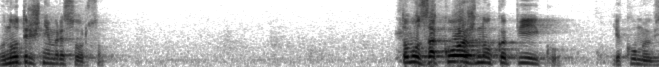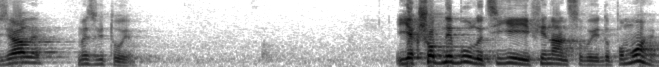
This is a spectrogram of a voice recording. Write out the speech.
внутрішнім ресурсом. Тому за кожну копійку, яку ми взяли, ми звітуємо. І якщо б не було цієї фінансової допомоги,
